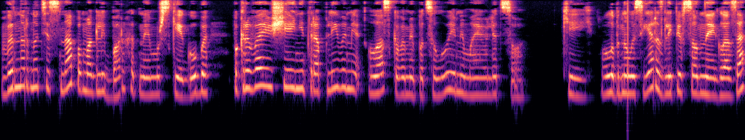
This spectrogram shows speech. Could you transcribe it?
Вынырнуть из сна помогли бархатные мужские губы, покрывающие неторопливыми, ласковыми поцелуями мое лицо. «Кей», — улыбнулась я, разлепив сонные глаза,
